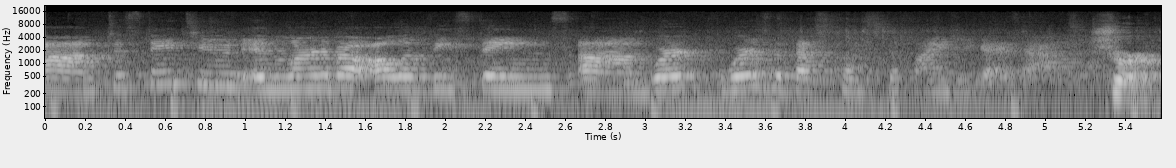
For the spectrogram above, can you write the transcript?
um, to stay tuned and learn about all of these things, um, where, where's the best place to find you guys at? Sure.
